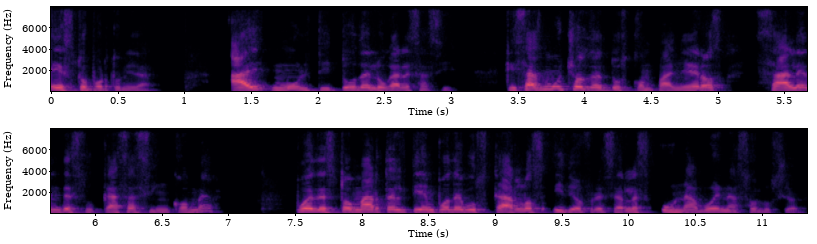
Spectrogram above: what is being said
Es tu oportunidad. Hay multitud de lugares así. Quizás muchos de tus compañeros salen de su casa sin comer. Puedes tomarte el tiempo de buscarlos y de ofrecerles una buena solución.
